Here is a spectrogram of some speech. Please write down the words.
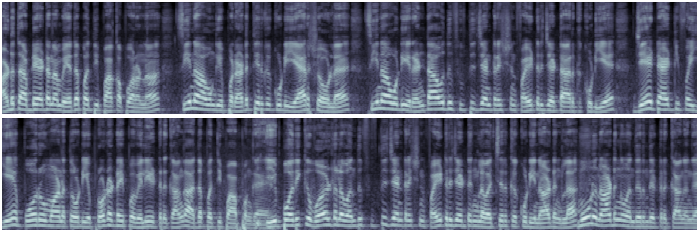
அடுத்த அப்டேட்டை நம்ம எதை பற்றி பார்க்க போகிறோன்னா சீனா அவங்க இப்போ நடத்தியிருக்கக்கூடிய ஏர் ஷோவில் சீனாவுடைய ரெண்டாவது ஃபிஃப்த் ஜென்ரேஷன் ஃபைட்டர் ஜெட்டாக இருக்கக்கூடிய ஜே தேர்ட்டி ஃபைவ் ஏ போர் விமானத்தோடைய ப்ரோட்டோடைப்பை வெளியிட்டிருக்காங்க. அதை பற்றி பார்ப்போங்க. இப்போதைக்கு வேர்ல்டில் வந்து ஃபிஃப்த் ஜென்ரேஷன் ஃபைட்டர் ஜெட்டுங்களை வச்சிருக்கக்கூடிய நாடுங்களா மூணு நாடுங்க வந்து இருந்துட்டு இருக்காங்கங்க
